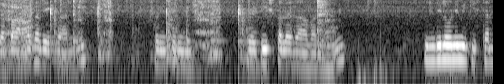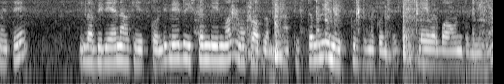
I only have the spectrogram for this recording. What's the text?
ఇలా బాగా వేగాలి. కొంచెం రెడ్డిష్ కలర్ రావాలి. ఇందులోనే మీకు ఇష్టమైతే ఇలా బిర్యానీ ఆకు వేసుకోండి. లేదు ఇష్టం లేని వాళ్ళు నో ప్రాబ్లం నాకు ఇష్టమని నేను వేసుకుంటున్నా కొంచెం. ఫ్లేవర్ బాగుంటుంది నేను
